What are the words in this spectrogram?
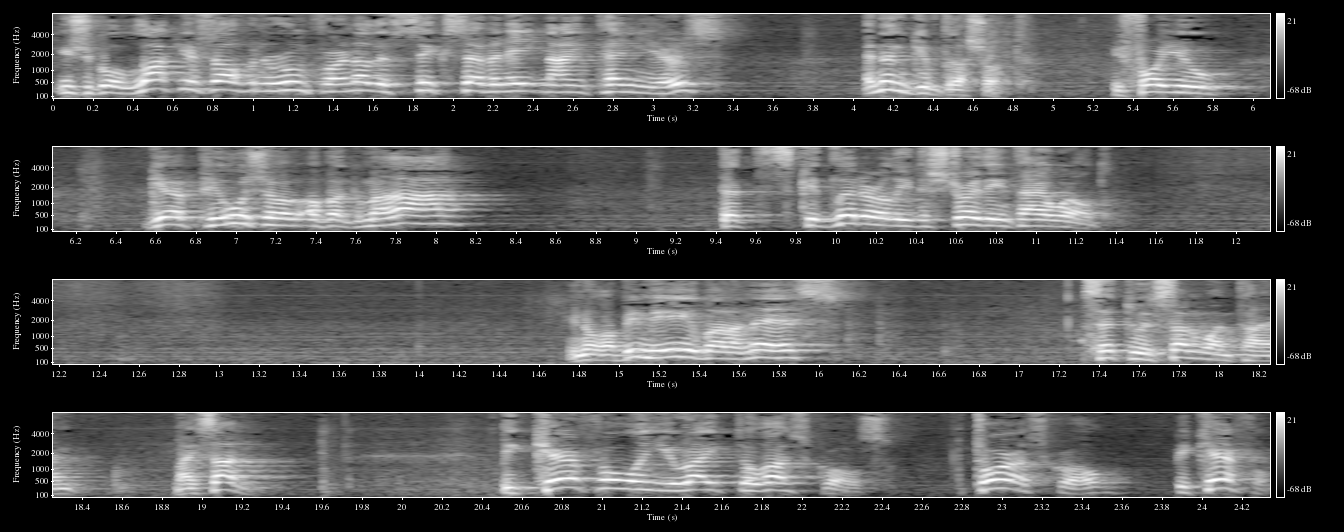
You should go lock yourself in a room for another six, seven, eight, nine, ten years, and then give drashot. Before you give a pirush of, of a Gemara that could literally destroy the entire world. You know, Rabbi Meir Baranes said to his son one time, My son, be careful when you write Torah scrolls. Torah scroll, be careful.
